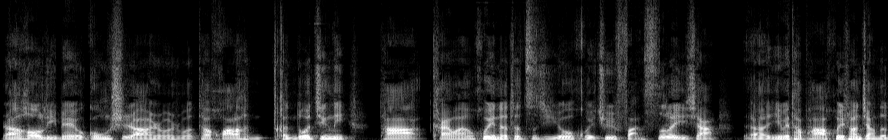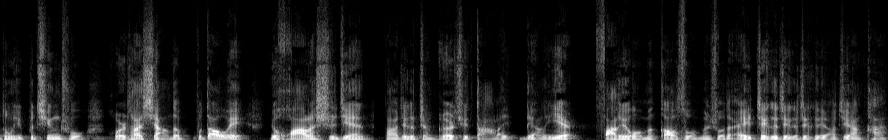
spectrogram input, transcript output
然后里面有公式啊，什么什么，他花了很很多精力。他开完会呢，他自己又回去反思了一下，呃，因为他怕会上讲的东西不清楚，或者他想的不到位，又花了时间把这个整个去打了两页。发给我们，告诉我们说的，哎，这个这个这个要这样看，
